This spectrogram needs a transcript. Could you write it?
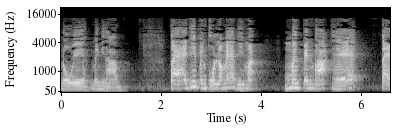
โนเวไม่มีทาง แต่ไอที่เป็นคนละแม่พิมพ์อะมันเป็นพระแท้ แต่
